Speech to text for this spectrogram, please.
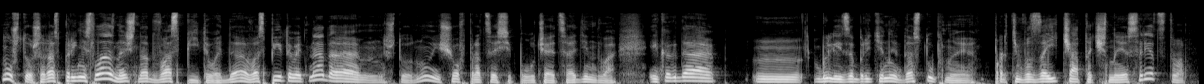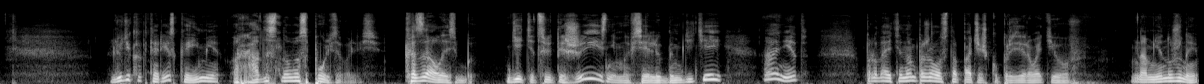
Ну что ж, раз принесла, значит, надо воспитывать, да, воспитывать надо, что, ну, еще в процессе получается 1-2. И когда были изобретены доступные противозайчаточные средства, люди как-то резко ими радостно воспользовались. Казалось бы, дети цветы жизни, мы все любим детей, а нет, Продайте нам, пожалуйста, пачечку презервативов. Нам не нужны.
